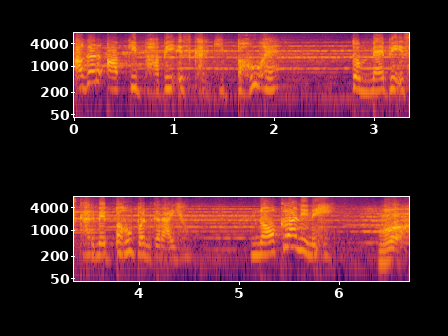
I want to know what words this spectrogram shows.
अगर आपकी भाभी इस घर की बहू है तो मैं भी इस घर में बहू बनकर आई हूँ। नौकरानी नहीं। वाह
